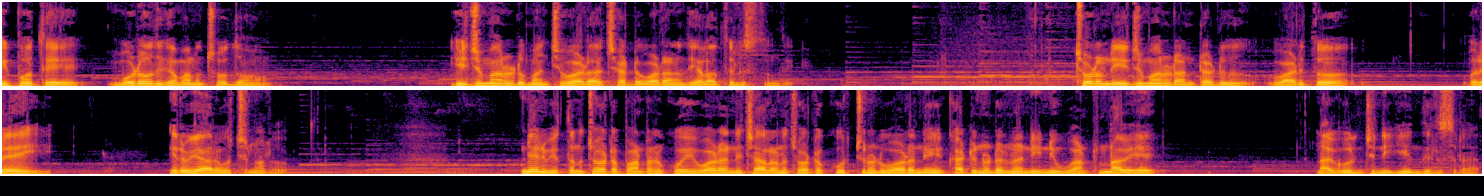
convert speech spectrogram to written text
ఇకపోతే మూడవదిగా మనం చూద్దాం యజమానుడు మంచివాడా చెడ్డవాడా అనేది ఎలా తెలుస్తుంది? చూడండి యజమానుడు అంటాడు వాడితో ఒరేయ్ ఇరవై ఆరు వచ్చినాడు నేను విత్తన చోట పంటను కోయేవాడని చాలని చోట కూర్చున్నాడు వాడని కఠినుడనని నువ్వు అంటున్నావే? నా గురించి నీకేం తెలుసురా?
